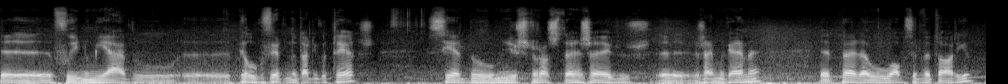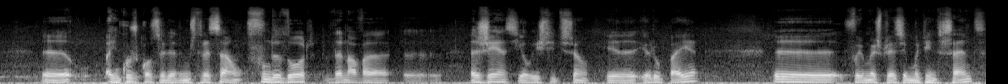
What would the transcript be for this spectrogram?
uh, fui nomeado pelo governo de António Guterres, sendo o Ministro dos Negócios Estrangeiros Jaime Gama, para o Observatório, em cujo Conselho de Administração, fundador da nova agência ou instituição europeia, eh, foi uma experiência muito interessante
